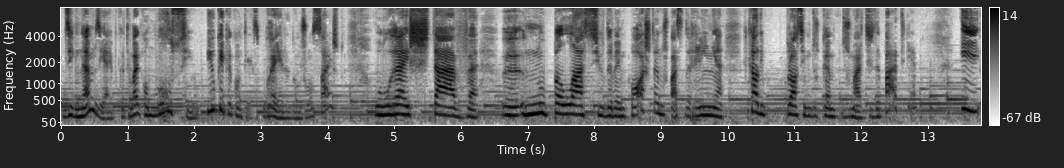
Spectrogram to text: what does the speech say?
designamos, e à época também, como Rússio. E o que é que acontece? O rei era Dom João VI, o rei estava uh, no Palácio da Bem-Posta, no Espaço da Rainha, que ali próximo do Campo dos Mártires da Pátria, e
